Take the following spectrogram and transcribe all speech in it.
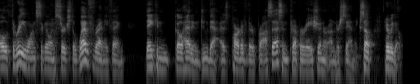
O3 wants to go and search the web for anything, they can go ahead and do that as part of their process and preparation or understanding. So here we go.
